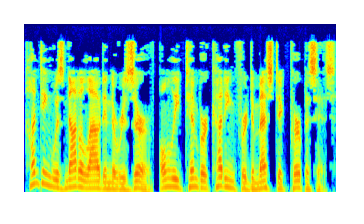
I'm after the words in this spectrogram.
Hunting was not allowed in the reserve, only timber cutting for domestic purposes.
